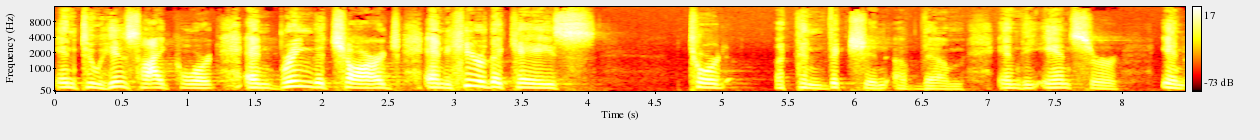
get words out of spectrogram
into his high court and bring the charge and hear the case toward a conviction of them? And the answer in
